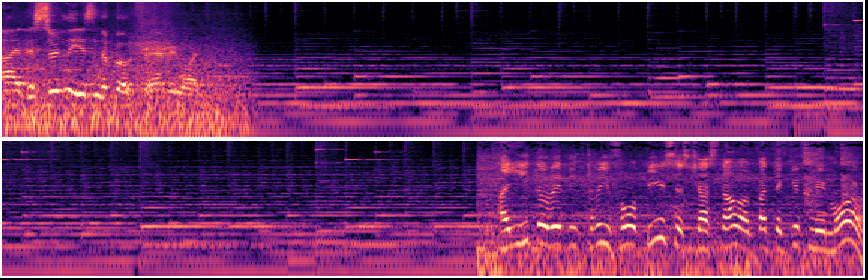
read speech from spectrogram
Uh, this certainly isn't a boat for everyone. I eat already three, four pieces just now, but they give me more.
